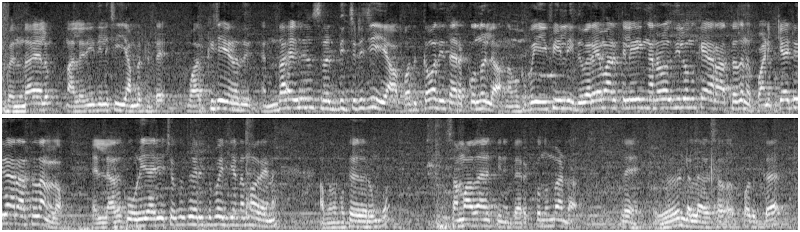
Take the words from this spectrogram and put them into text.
അപ്പോൾ എന്തായാലും നല്ല രീതിയിൽ ചെയ്യാൻ പറ്റട്ടെ. വർക്ക് ചെയ്യണത് എന്തായാലും ശ്രദ്ധിച്ചിട്ട് ചെയ്യുക അപ്പോൾ അതൊക്കെ മതി. തിരക്കൊന്നുമില്ല. നമുക്കിപ്പോൾ ഈ ഫീൽഡ് ഇതുവരെ മരത്തിൽ ഇങ്ങനെയുള്ള ഇതിലൊന്നും കയറാത്തതാണ് പണിക്കായിട്ട് കയറാത്തതാണല്ലോ എല്ലാതും കോണി ചാരി വെച്ചൊക്കെ കയറിയിട്ട് പരിചയമുണ്ടെന്ന് പറയണേ. അപ്പോൾ നമുക്ക് കയറുമ്പോൾ സമാധാനത്തിന് തിരക്കൊന്നും വേണ്ട. അല്ലേ? ഉണ്ടല്ലോ. പതുക്കെ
